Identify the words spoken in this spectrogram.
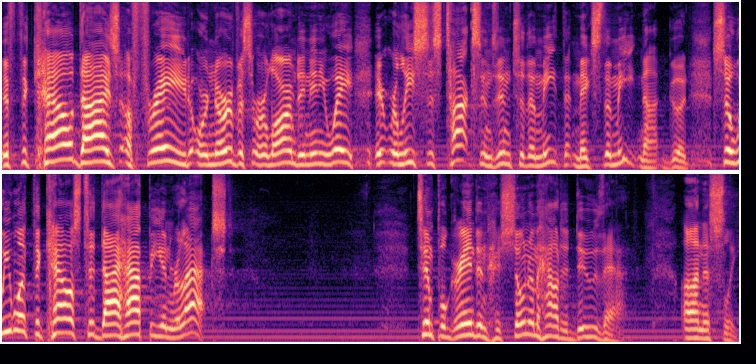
If the cow dies afraid or nervous or alarmed in any way, it releases toxins into the meat that makes the meat not good. So we want the cows to die happy and relaxed. Temple Grandin has shown them how to do that, honestly.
